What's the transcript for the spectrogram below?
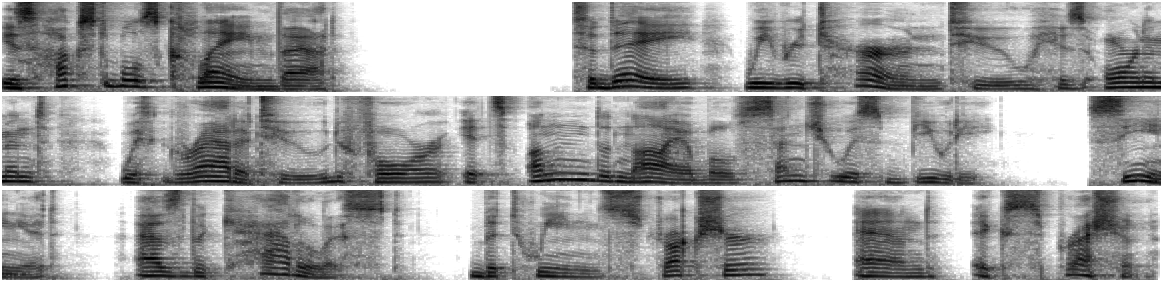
is Huxtable's claim that Today we return to his ornament with gratitude for its undeniable sensuous beauty, seeing it as the catalyst between structure and expression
